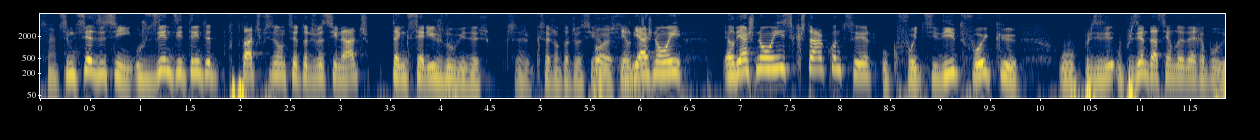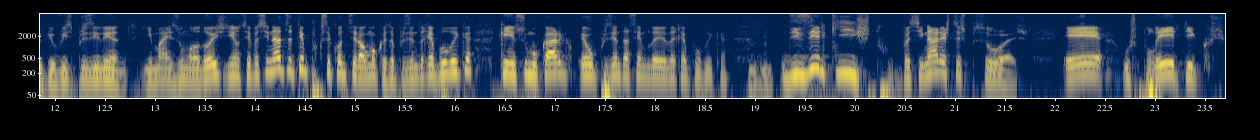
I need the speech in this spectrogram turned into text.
Sim. Se me disseres assim, os 230 deputados precisam de ser todos vacinados, tenho sérias dúvidas que, se- que sejam todos vacinados. Pois, e, aliás, não é, aliás, não é isso que está a acontecer. O que foi decidido foi que o, preside- o Presidente da Assembleia da República e o Vice-Presidente e mais um ou dois iam ser vacinados, até porque se acontecer alguma coisa ao Presidente da República, quem assume o cargo é o Presidente da Assembleia da República. Dizer que isto, vacinar estas pessoas, é os políticos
